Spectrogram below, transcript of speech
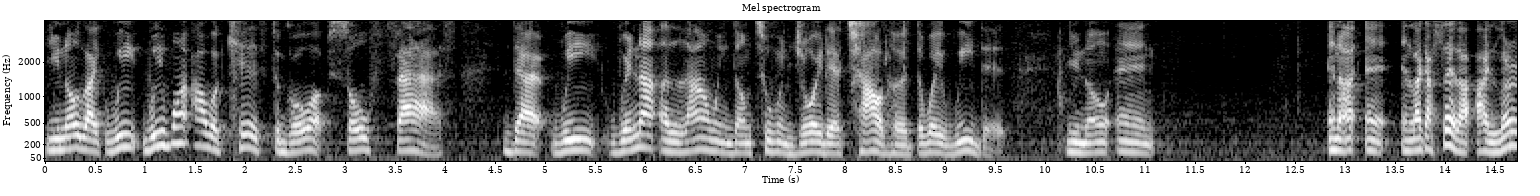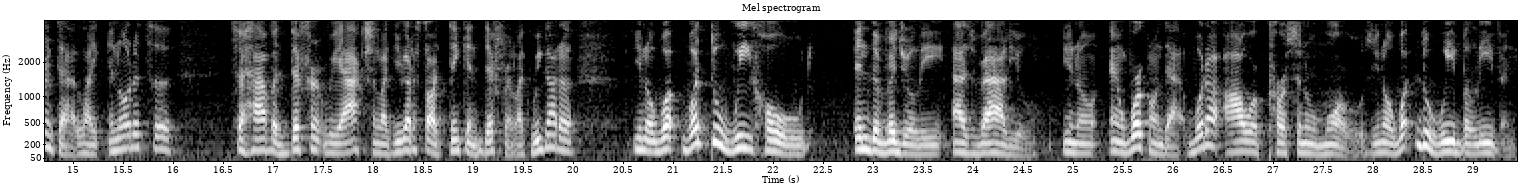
You know, like we we want our kids to grow up so fast that we we're not allowing them to enjoy their childhood the way we did. You know, and and I and, and like I said, I, I learned that like in order to to have a different reaction, like you got to start thinking different. Like we got to, you know, what what do we hold individually as value? you know, and work on that. What are our personal morals? You know, what do we believe in?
